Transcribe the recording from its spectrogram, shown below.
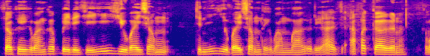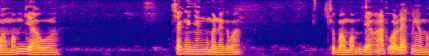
Sau khi các bạn copy địa chỉ dưới siêu bay xong, trên dưới siêu bay xong thì các bạn mở cái đĩa app hacker ra nè, các bạn bấm vào ờ, trang cá nhân của mình nè các bạn. Các bạn bấm vào add wallet nha mà.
